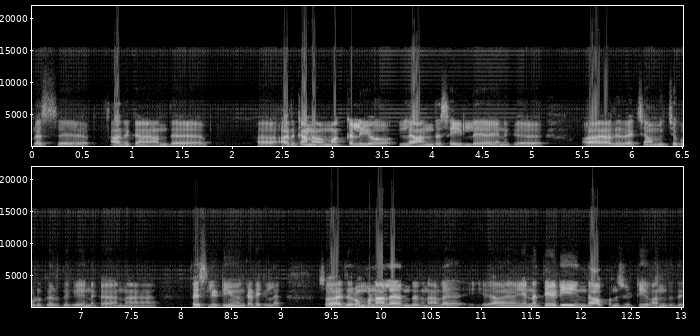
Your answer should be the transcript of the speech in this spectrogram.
ப்ளஸ்ஸு அதுக்கு அந்த அதுக்கான மக்களையோ இல்லை அந்த சைடில் எனக்கு அது வச்சு அமைச்சு கொடுக்கறதுக்கு எனக்கு நான் ஃபெசிலிட்டியும் கிடைக்கல. ஸோ அது ரொம்ப நாளாக இருந்ததுனால என்னை தேடி இந்த ஆப்பர்ச்சுனிட்டி வந்தது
